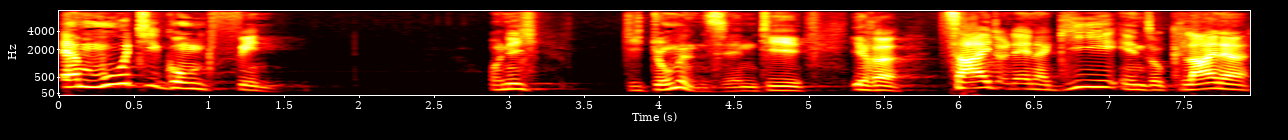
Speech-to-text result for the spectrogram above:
Ermutigung finden und nicht die Dummen sind, die ihre Zeit und Energie in so kleine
